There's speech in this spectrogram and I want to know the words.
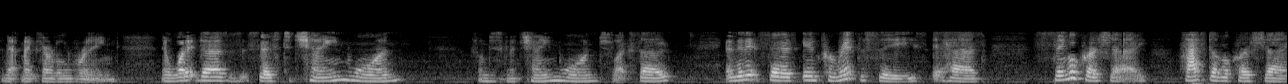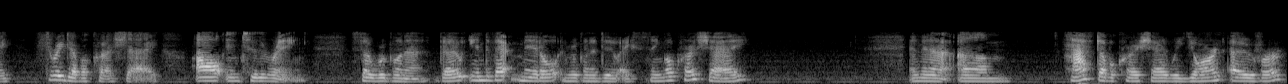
And that makes our little ring. Now what it does is it says to chain one. So I'm just going to chain one, just like so. And then it says in parentheses, it has single crochet, half double crochet, three double crochet, all into the ring. So we're going to go into that middle and we're going to do a single crochet and then a um, half double crochet, we yarn over,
